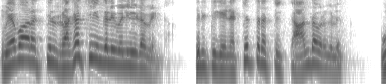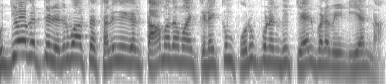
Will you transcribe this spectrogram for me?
வியாபாரத்தில் ரகசியங்களை வெளியிட வேண்டாம். கிருத்திகை நட்சத்திரத்தை சார்ந்தவர்களுக்கு உத்தியோகத்தில் எதிர்பார்த்த சலுகைகள் தாமதமாய் கிடைக்கும் பொறுப்புணர்ந்து செயல்பட வேண்டிய நாள்.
